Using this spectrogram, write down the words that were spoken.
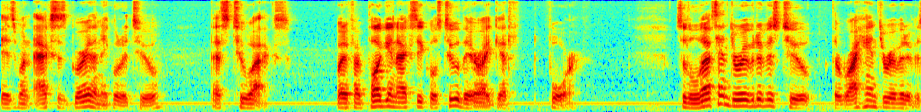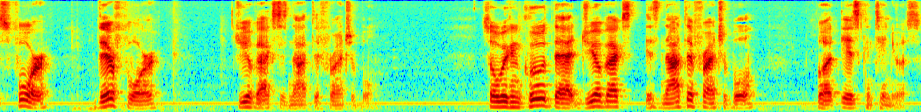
is when x is greater than or equal to 2, that's 2x. But if I plug in x equals 2 there, I get 4. So the left-hand derivative is 2, the right-hand derivative is 4, therefore g of x is not differentiable. So we conclude that g of x is not differentiable, but is continuous.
